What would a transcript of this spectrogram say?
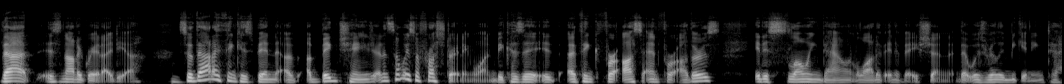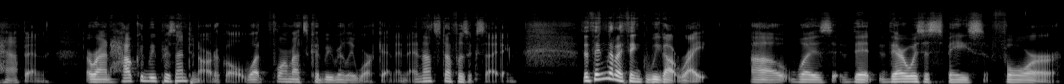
that is not a great idea. Hmm. So that I think has been a, a, big change, and in some ways a frustrating one because it, it, I think for us and for others, it is slowing down a lot of innovation that was really beginning to happen around how could we present an article, what formats could we really work in, and, and that stuff was exciting. The thing that I think we got right uh, was that there was a space for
